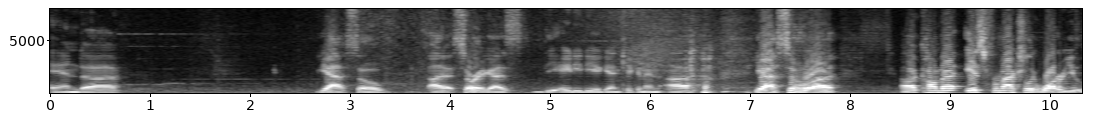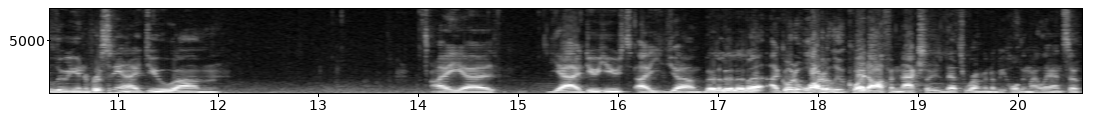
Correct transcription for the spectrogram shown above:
And uh, yeah, so uh, sorry guys, the ADD again kicking in. Uh, yeah, so uh, uh, Combat is from actually Waterloo University, and I do. Um, I uh, yeah, I do use I um, blah, blah, blah, I go to Waterloo quite often, and actually that's where I'm going to be holding my LAN. So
